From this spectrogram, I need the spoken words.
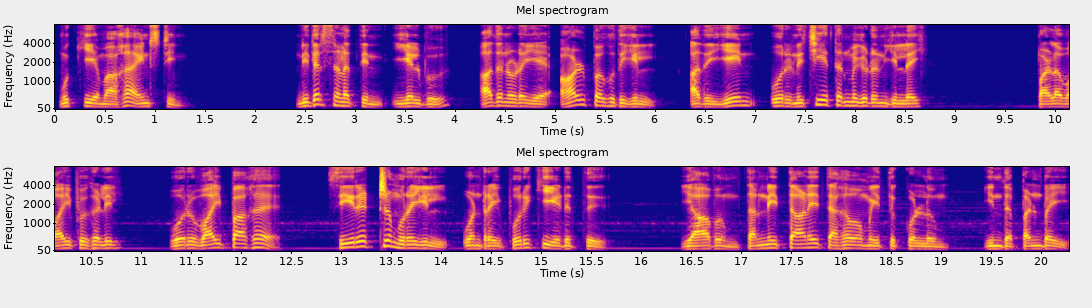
முக்கியமாக ஐன்ஸ்டீன். நிதர்சனத்தின் இயல்பு அதனுடைய ஆழ்பகுதியில் அது ஏன் ஒரு நிச்சயத்தன்மையுடன் இல்லை? பல வாய்ப்புகளில் ஒரு வாய்ப்பாக சீரற்ற முறையில் ஒன்றை பொறுக்கி எடுத்து யாவும் தன்னைத்தானே தகவமைத்துக் கொள்ளும் இந்த பண்பை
